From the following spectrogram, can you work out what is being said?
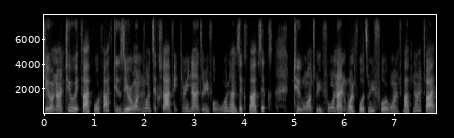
zero nine two eight five four five two zero one one six five eight three nine three four one nine six five six two one three four nine one four three four one five nine five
